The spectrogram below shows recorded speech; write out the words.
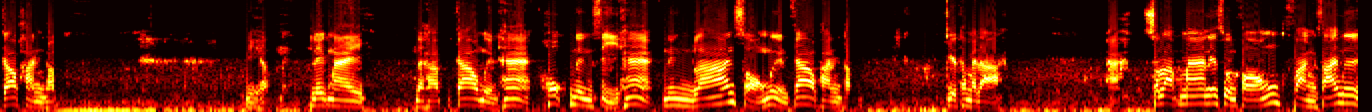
29,000 ครับ นี่ครับ เลขใหม่นะครับ 95,000 6145 1,029,000 ครับ เกียร์ธรรมดา สลับมาในส่วนของฝั่งซ้ายมือ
